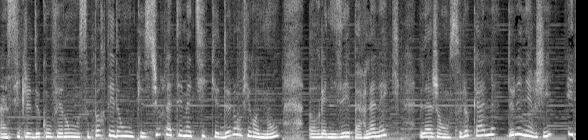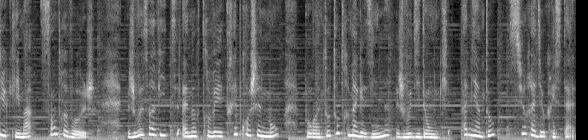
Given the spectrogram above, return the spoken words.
Un cycle de conférences portait donc sur la thématique de l'environnement organisé par l'ALEC, l'Agence locale de l'énergie et du climat Centre-Vosges. Je vous invite à nous retrouver très prochainement pour un tout autre magazine. Je vous dis donc à bientôt sur Radio Cristal.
